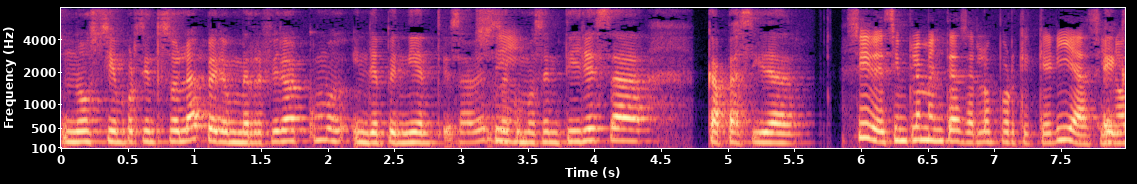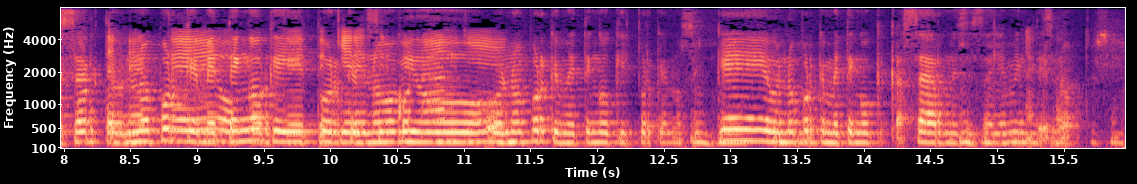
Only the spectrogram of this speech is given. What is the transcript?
no 100% sola, pero me refiero a como independiente, ¿sabes? O sea, como sentir esa capacidad. Sí, de simplemente hacerlo porque querías y no por Exacto, no porque me tengo porque que ir porque ir novio, o no porque me tengo que ir porque no sé qué, o no porque me tengo que casar necesariamente, ¿no? Exacto, sí.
